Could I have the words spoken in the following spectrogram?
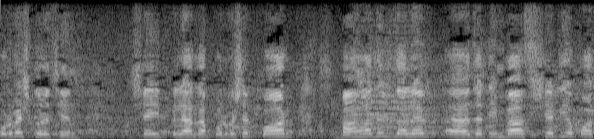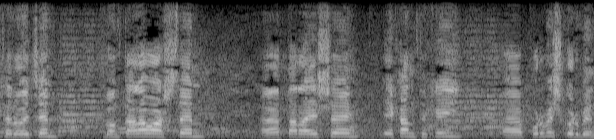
প্রবেশ করেছেন। সেই প্লেয়াররা প্রবেশের পর বাংলাদেশ দলের যে টিম বাস সেটিও পথে রয়েছেন এবং তারাও আসছেন তারা এসে এখান থেকেই প্রবেশ করবেন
